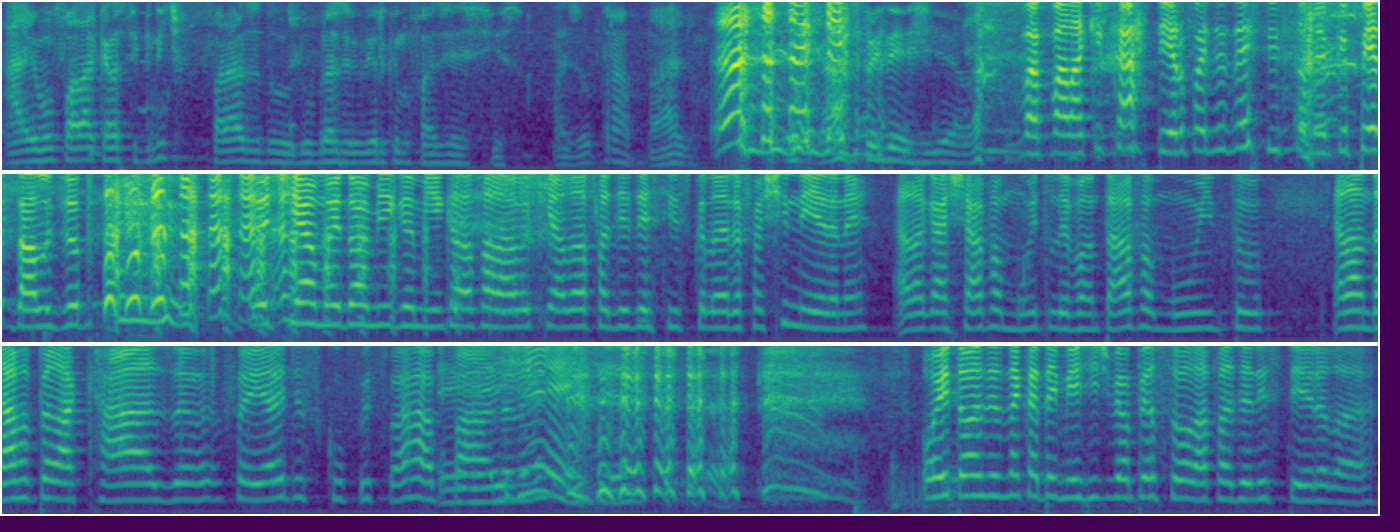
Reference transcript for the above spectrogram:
Aí eu vou falar aquela seguinte frase do, do brasileiro que não faz exercício. Mas eu trabalho. eu gasto energia lá. Vai falar que carteiro faz exercício também, porque pedala de outro. Eu tinha a mãe de uma amiga minha que ela falava que ela fazia exercício porque ela era faxineira, né? Ela agachava muito, levantava muito. Ela andava pela casa. Foi, ah, desculpa, esfarrapada, é, né? gente. Ou então, às vezes, na academia, a gente vê uma pessoa lá fazendo esteira lá.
